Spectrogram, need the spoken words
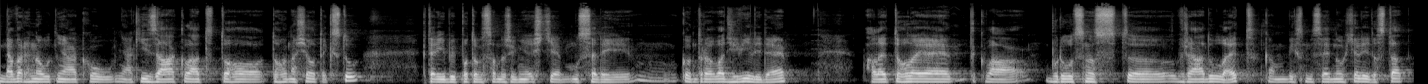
navrhnout nějakou, nějaký základ toho, toho našeho textu, který by potom samozřejmě ještě museli kontrolovat živí lidé. Ale tohle je taková budoucnost eh, v řádu let, kam bychom se jednou chtěli dostat.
